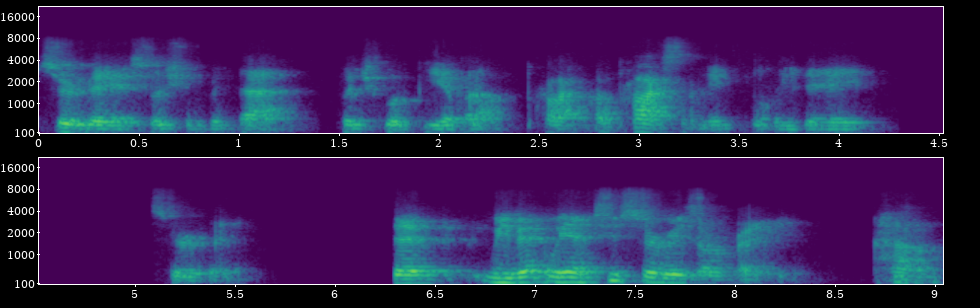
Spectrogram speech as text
survey associated with that, which will be about pro- approximately forty day survey. That, we've, we have two surveys already. Um,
